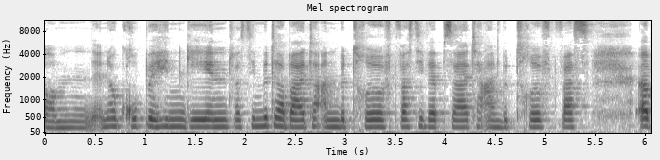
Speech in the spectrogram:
ähm, in der Gruppe hingehend, was die Mitarbeiter anbetrifft, was die Webseite anbetrifft, was äh,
